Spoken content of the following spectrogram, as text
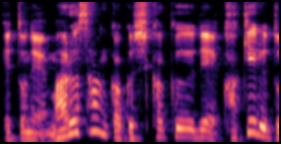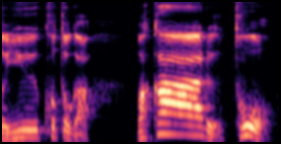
えっとね、丸三角四角で書けるということがわかると、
